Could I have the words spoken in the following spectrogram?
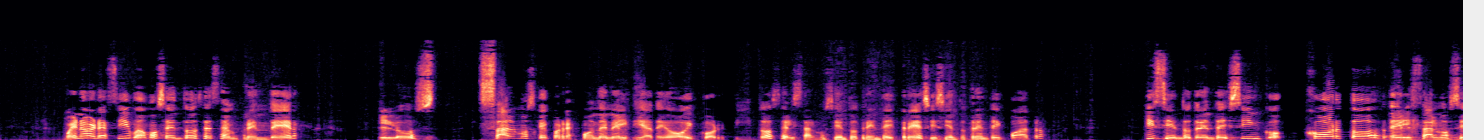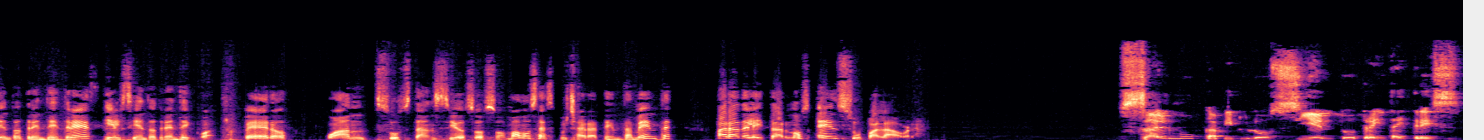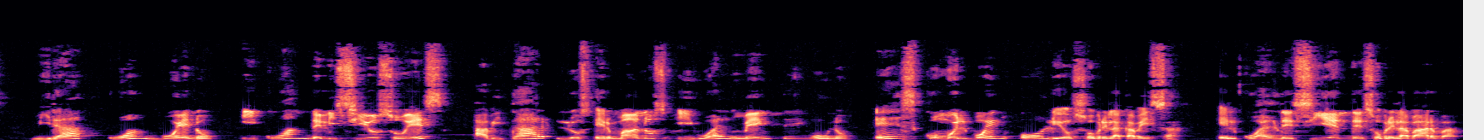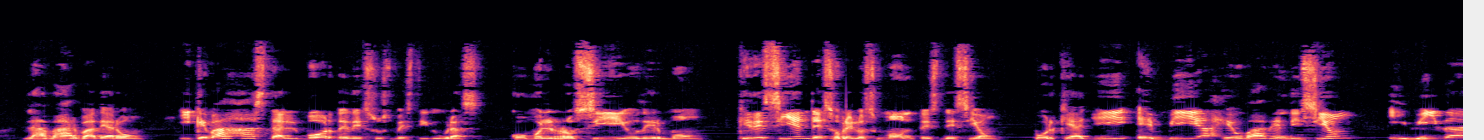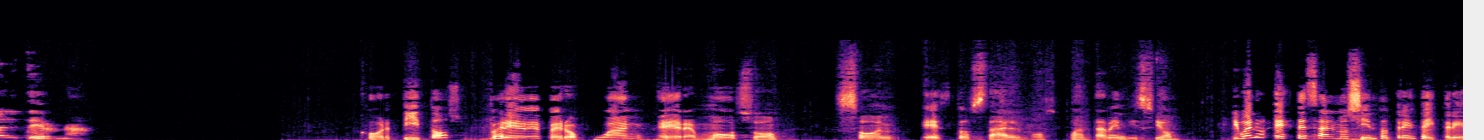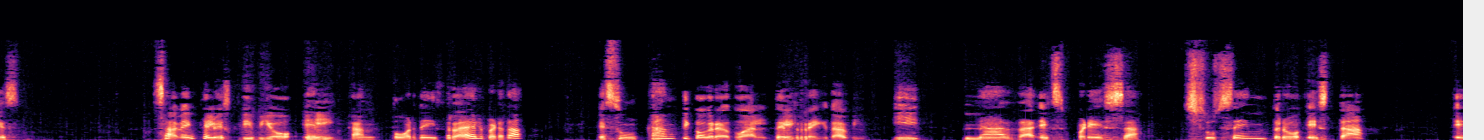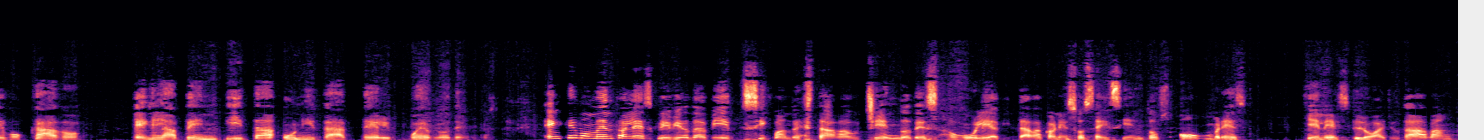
Bueno, ahora sí, vamos entonces a emprender los salmos que corresponden el día de hoy, cortitos, el Salmo 133 y 134, y 135, cortos, el Salmo 133 y el 134. Pero, cuán sustanciosos son. Vamos a escuchar atentamente para deleitarnos en su palabra. Salmo capítulo 133. Mirad cuán bueno y cuán delicioso es habitar los hermanos igualmente en uno. Es como el buen óleo sobre la cabeza, el cual desciende sobre la barba, la barba de Aarón, y que baja hasta el borde de sus vestiduras, como el rocío de Hermón, que desciende sobre los montes de Sión, porque allí envía Jehová bendición y vida eterna cortitos, breve, pero cuán hermoso son estos salmos, cuánta bendición. Y bueno, este Salmo 133, saben que lo escribió el cantor de Israel, ¿verdad? Es un cántico gradual del rey David y nada expresa, su centro está evocado en la bendita unidad del pueblo de Dios. ¿En qué momento le escribió David si cuando estaba huyendo de Saúl y habitaba con esos 600 hombres quienes lo ayudaban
